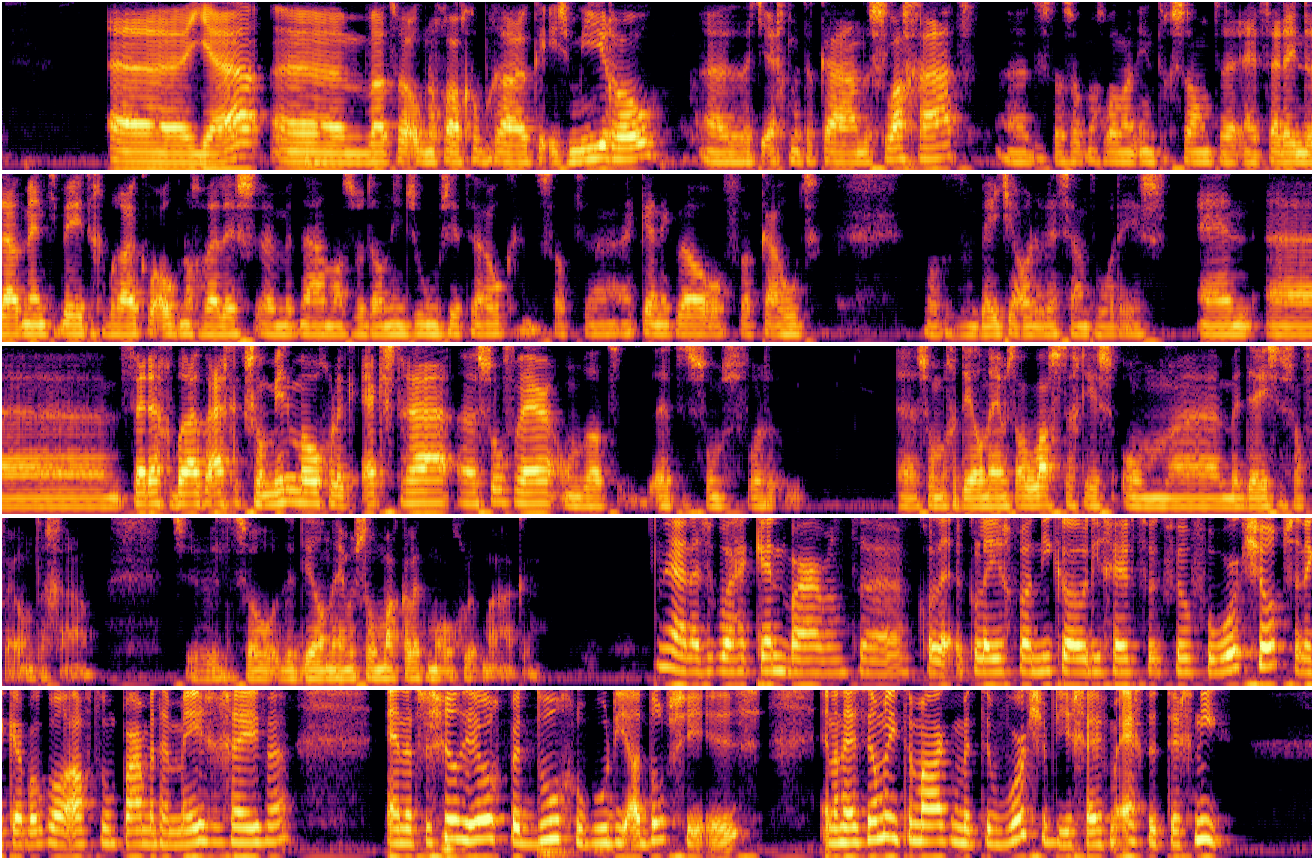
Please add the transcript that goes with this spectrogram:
Eh, ja, ehm, wat we ook nog wel gebruiken is Miro. Eh, dat je echt met elkaar aan de slag gaat. Eh, dus dat is ook nog wel een interessante. En verder inderdaad Mentimeter gebruiken we ook nog wel eens. eh, met name als we dan in Zoom zitten ook. Dus dat herken ik wel. Of Kahoot. Omdat het een beetje ouderwets aan het worden is. En ehm, verder gebruiken we eigenlijk zo min mogelijk extra software. Omdat het soms voor sommige deelnemers al lastig is om met deze software om te gaan. Dus we willen zo, de deelnemers zo makkelijk mogelijk maken. Ja, dat is ook wel herkenbaar, want eh, een colle- een collega van Nico die geeft ook veel voor workshops. En ik heb ook wel af en toe een paar met hem meegegeven. En het verschilt heel erg per doelgroep hoe die adoptie is. En dan heeft het helemaal niet te maken met de workshop die je geeft, maar echt de techniek.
